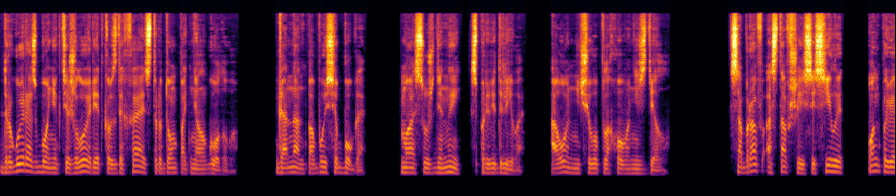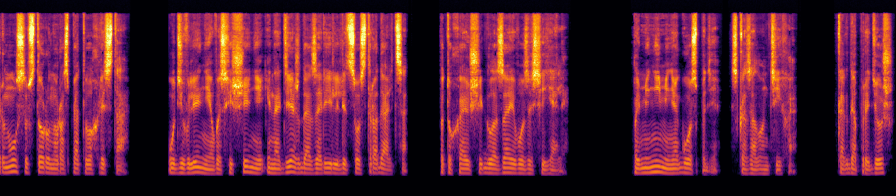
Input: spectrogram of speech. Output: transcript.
Другой разбойник, тяжело и редко вздыхая, с трудом поднял голову. «Ганан, побойся Бога, мы осуждены справедливо, а он ничего плохого не сделал. Собрав оставшиеся силы, он повернулся в сторону распятого Христа. Удивление, восхищение и надежда озарили лицо страдальца, потухающие глаза его засияли. «Помяни меня, Господи», — сказал он тихо, «когда придешь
